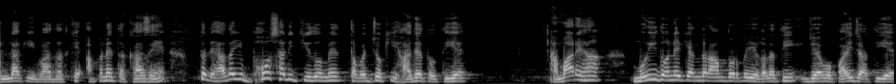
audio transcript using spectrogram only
अल्लाह की इबादत के अपने तकाजे हैं। तो लिहाजा ये बहुत सारी चीज़ों में तवज्जो की हाजत होती है। हमारे यहाँ मुरीद होने के अंदर आमतौर पर यह गलती जो है वो पाई जाती है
